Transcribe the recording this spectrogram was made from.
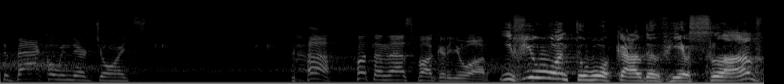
Tobacco in their joints. Ha! What ass fucker you are. If you want to walk out of here, Slav,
